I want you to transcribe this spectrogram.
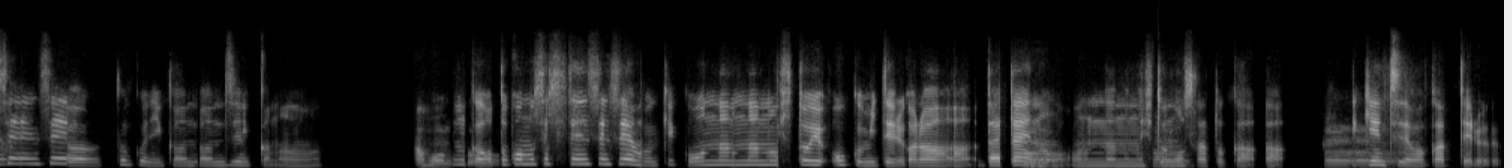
先生は特に感じかな。あ、ほんなんかと。男の先生も結構女の人多く見てるから、大体の女の人の差とかが経験値で分かってる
